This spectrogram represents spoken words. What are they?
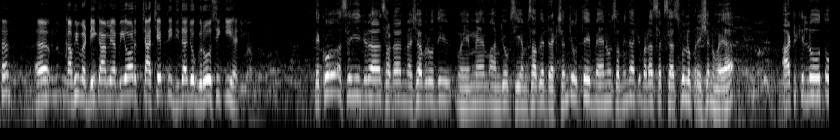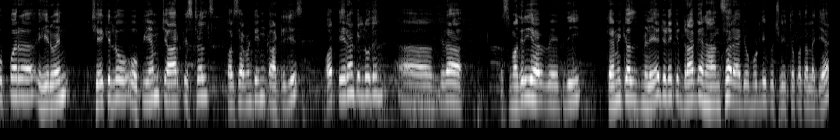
ਸਰ ਕਾਫੀ ਵੱਡੀ ਕਾਮਯਾਬੀ ਔਰ ਚਾਚੇ ਭਤੀਜੀ ਦਾ ਜੋ ਗਰੋਹ ਸੀ, ਕੀ ਹੈ ਜੀ ਮਾਮਲਾ? ਦੇਖੋ, ਅਸੀਂ ਜਿਹੜਾ ਸਾਡਾ ਨਸ਼ਾ ਵਿਰੋਧੀ ਮੁਹਿੰਮ ਹੈ, ਮਾਨਯੋਗ ਸੀਐਮ ਸਾਹਿਬ ਦੇ ਡਾਇਰੈਕਸ਼ਨ 'ਚ, ਉੱਤੇ ਮੈਂ ਇਹਨੂੰ ਸਮਝਦਾ ਕਿ ਬੜਾ ਸਕਸੈਸਫੁਲ ਆਪਰੇਸ਼ਨ ਹੋਇਆ 8 ਕਿਲੋ ਤੋਂ ਉੱਪਰ ਹੀਰੋਇਨ 6 ਕਿਲੋ ਓਪੀਐਮ 4 ਪਿਸਟਲਸ ਔਰ 17 ਕਾਰਟ੍ਰਿਜਸ ਔਰ 13 ਕਿਲੋ ਦੇ ਜਿਹੜਾ ਸਮਗਰੀ ਹੈ, weight ਦੀ ਕੈਮੀਕਲ ਮਿਲੇ ਆ, ਜਿਹੜੇ ਕਿ ਡਰੱਗ ਐਨਹਾਂਸਰ ਹੈ, ਜੋ ਮੁੱਢਲੀ ਪੁੱਛਗਿੱਛ ਤੋਂ ਪਤਾ ਲੱਗਿਆ,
